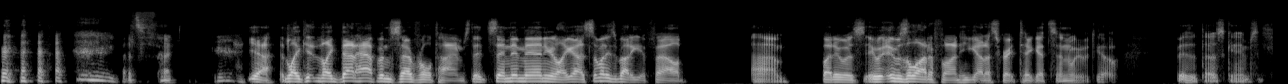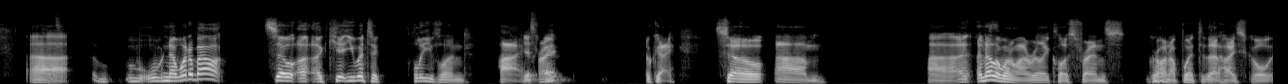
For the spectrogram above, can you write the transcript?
That's fun. Yeah, like like that happened several times. They'd send him in. You're like, ah, somebody's about to get fouled. Um, but it was it, it was a lot of fun. He got us great tickets, and we would go visit those games. Uh, now what about so a, a kid? You went to Cleveland High, Yes, right? ma'am. Okay, so um, uh, another one of my really close friends growing up went to that high school.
